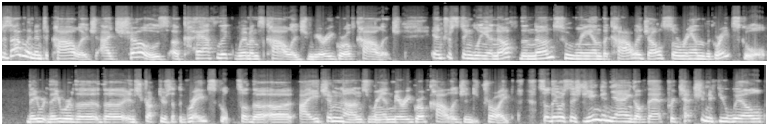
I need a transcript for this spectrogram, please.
But as I went into college, I chose a Catholic women's college, Marygrove College. Interestingly enough, the nuns who ran the college also ran the grade school. They were they were the the instructors at the grade school. So the uh, IHM nuns ran Marygrove College in Detroit. So there was this yin and yang of that protection, if you will,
